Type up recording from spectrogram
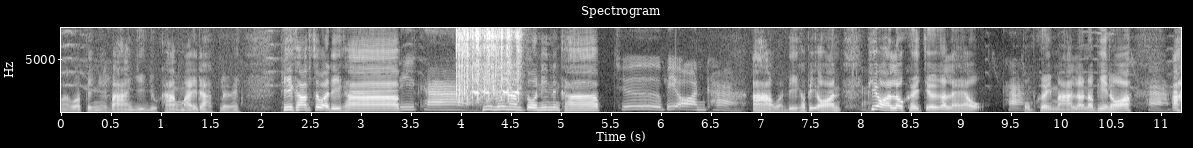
มาว่าเป็นไงบ้างยืนอยู่ข้างไม้ดัดเลย พี่ครับ สวัสดีครัสบวัสดีค่ะพี่แนะนำตัวนิดนึงครับ ชื่อพี่ออนค่ะอ่าสวัสดีครับพี่ออนค่ะพี่ออนเราเคยเจอกันแล้วค่ะผมเคยมาแล้วนะพี่เนาะค่ะอะ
